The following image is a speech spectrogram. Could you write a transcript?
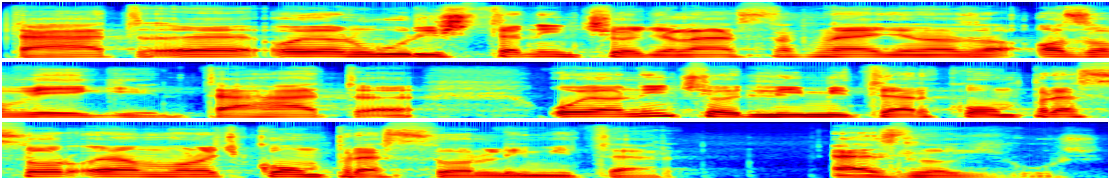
Tehát ö, olyan úristen nincs, hogy a láncnak ne legyen az a, az a végén. Tehát ö, olyan nincs, hogy limiter kompresszor, olyan van, hogy kompresszor limiter. Ez logikus.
